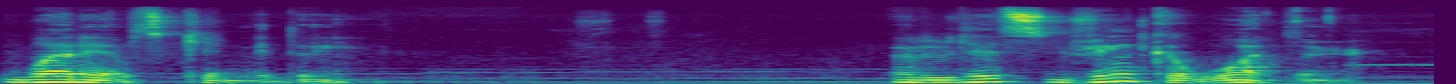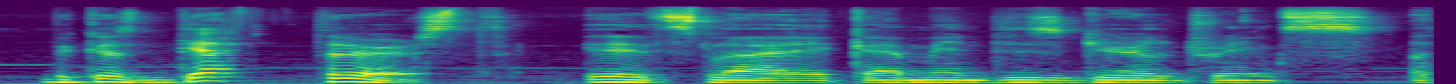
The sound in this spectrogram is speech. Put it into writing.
what else can we do? Let's drink a water. Because that thirst, it's like, I mean, this girl drinks a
